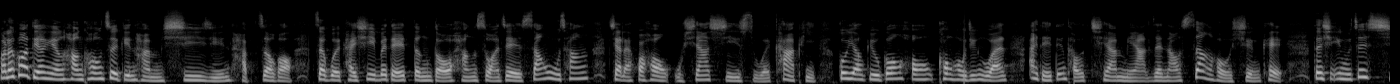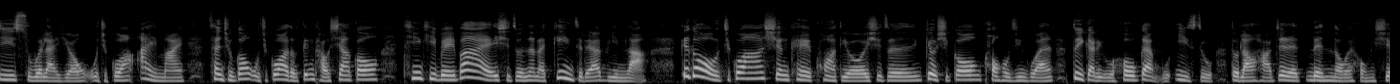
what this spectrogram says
我来看中营航空最近和私人合作哦，十月开始要伫长途航线这商务舱再来发放有写私事的卡片，佮要求讲空空服人员爱伫顶头签名，然后送互乘客。但是因为这私事的内容有一寡暧昧，亲像讲有一寡伫顶头写讲天气袂歹的时阵，咱来见一下面啦。结果有一寡乘客看到的时阵，就是讲空服人员对家己有好感、有意思，就留下即个联络的方式。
